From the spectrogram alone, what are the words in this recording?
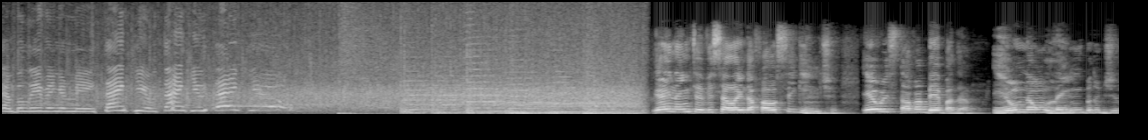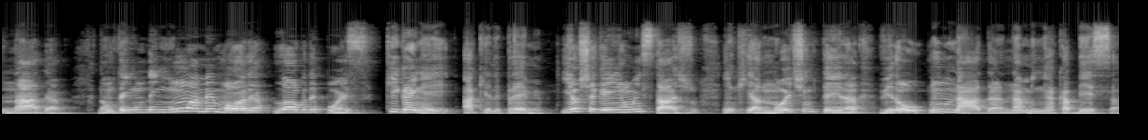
and believing in me. Thank you, thank you, thank you. E aí na entrevista ela ainda fala o seguinte: Eu estava bêbada. Eu não lembro de nada. Não tenho nenhuma memória logo depois que ganhei aquele prêmio. E eu cheguei em um estágio em que a noite inteira virou um nada na minha cabeça.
